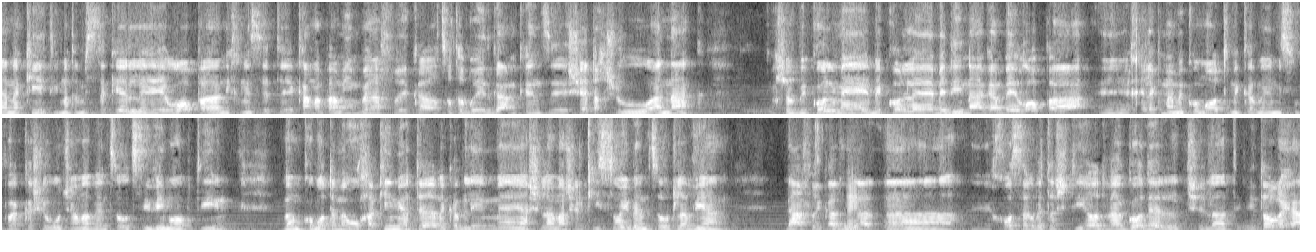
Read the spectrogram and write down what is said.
ענקית, אם אתה מסתכל, אירופה נכנסת כמה פעמים באפריקה, ארה"ב גם כן, זה שטח שהוא ענק. עכשיו, בכל, בכל מדינה, גם באירופה, חלק מהמקומות מסופק השירות שם באמצעות סיבים אופטיים, והמקומות המרוחקים יותר מקבלים השלמה של כיסוי באמצעות לוויין. באפריקה, okay. אוקיי. בגלל החוסר בתשתיות והגודל של הטריטוריה,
